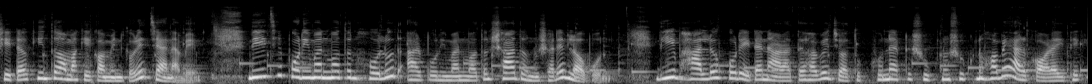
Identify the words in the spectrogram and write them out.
সেটাও কিন্তু আমাকে কমেন্ট করে জানাবে। দিয়েছি পরিমাণ মতন হলুদ আর পরিমাণ মতন স্বাদ অনুসারে লবণ। দিয়ে ভালো করে এটা নাড়াতে হবে যতক্ষণ একটা শুকনো শুকনো হবে আর কড়াই থেকে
